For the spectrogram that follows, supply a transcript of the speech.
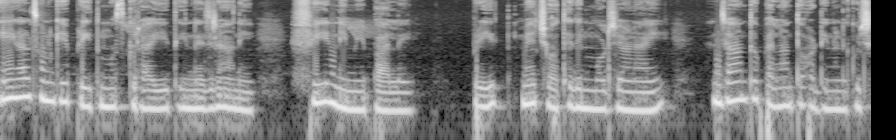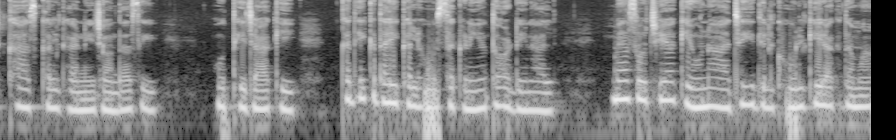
ਇਹ ਗੱਲ ਸੁਣ ਕੇ ਪ੍ਰੀਤ ਮੁਸਕਰਾਈ ਤੇ ਨਜ਼ਰਾਂ ਨੇ ਫੇਰ ਨੀਵੇਂ ਪਾ ਲਈ। ਪ੍ਰੀਤ, ਮੈਂ ਚੌਥੇ ਦਿਨ ਮੁੜ ਜਾਣਾ ਏ। ਜਾਣ ਤੋਂ ਪਹਿਲਾਂ ਤੁਹਾਡੇ ਨਾਲ ਕੁਝ ਖਾਸ ਗੱਲ ਕਰਨੀ ਚਾਹੁੰਦਾ ਸੀ। ਉੱਥੇ ਜਾ ਕੇ ਕਦੇ ਕਦਾਈ ਗੱਲ ਹੋ ਸਕਣੀ ਹੈ ਤੁਹਾਡੇ ਨਾਲ। ਮੈਂ ਸੋਚਿਆ ਕਿਉਂ ਨਾ ਅੱਜ ਹੀ ਦਿਲ ਖੋਲ ਕੇ ਰੱਖ ਦਵਾਂ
